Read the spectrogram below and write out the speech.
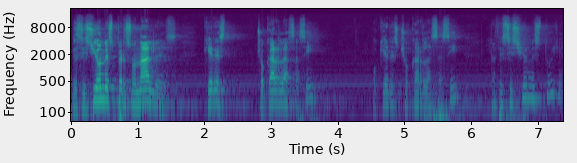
decisiones personales, ¿quieres chocarlas así? ¿O quieres chocarlas así? La decisión es tuya.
